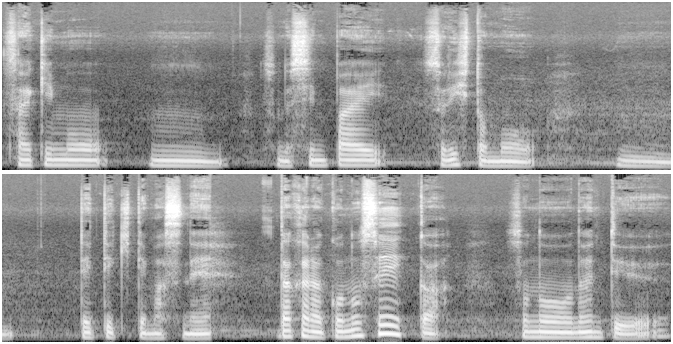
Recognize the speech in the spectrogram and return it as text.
最近も、うん、その心配する人も、うん、出てきてますね。だからこの成果その何て言う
